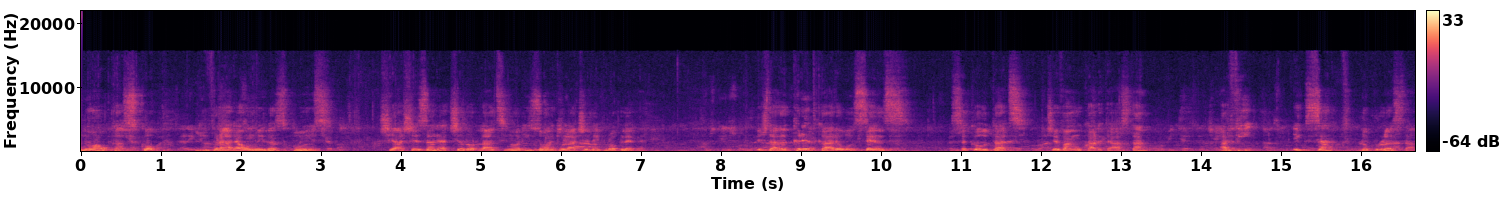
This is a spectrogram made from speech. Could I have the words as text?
nu au ca scop livrarea unui răspuns, ci așezarea celorlalți în orizontul acelei probleme. Deci dacă cred că are un sens să căutați ceva în cartea asta, ar fi exact lucrul ăsta.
